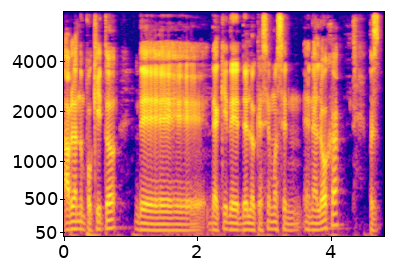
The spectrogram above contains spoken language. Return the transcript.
hablando un poquito de, aquí, de, lo que hacemos en, en Aloha, pues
